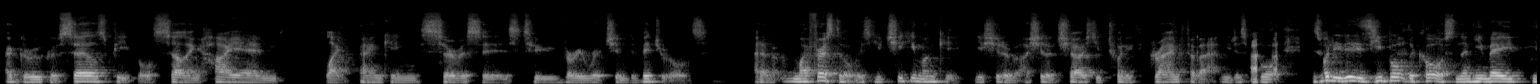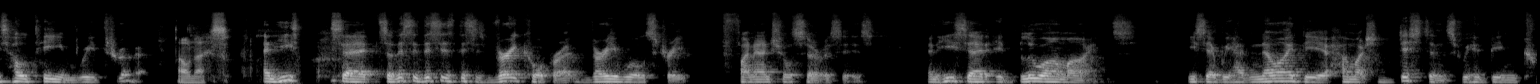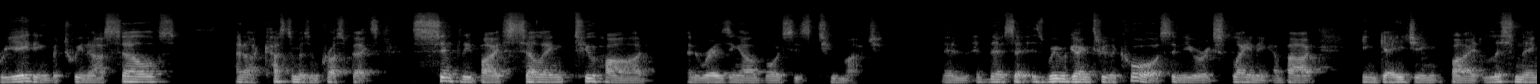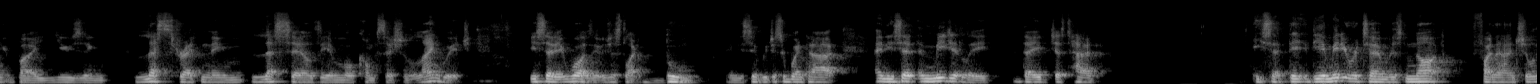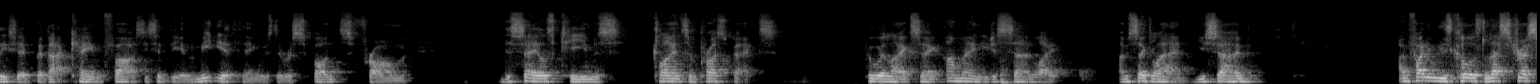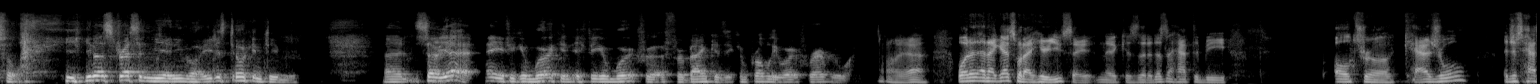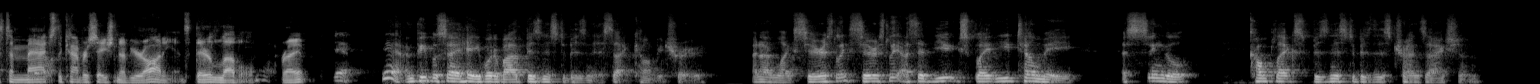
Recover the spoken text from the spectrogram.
a group of salespeople selling high end, like banking services to very rich individuals. And my first thought was, "You cheeky monkey! You should have. I should have charged you twenty grand for that." And you just bought. Because what he did is he bought the course, and then he made his whole team read through it. Oh, nice. And he said, so this is this is this is very corporate, very Wall Street, financial services. And he said it blew our minds. He said we had no idea how much distance we had been creating between ourselves and our customers and prospects simply by selling too hard and raising our voices too much. And they said, as we were going through the course and you were explaining about engaging by listening, by using less threatening, less salesy, and more conversational language. He said it was. It was just like boom. And he said we just went out, and he said immediately they just had. He said the, the immediate return was not financial. He said, but that came fast. He said the immediate thing was the response from the sales team's clients and prospects who were like saying, Oh man, you just sound like, I'm so glad you sound I'm finding these calls less stressful. You're not stressing me anymore. You're just talking to me. And so yeah, hey, if you can work in, if you can work for for bankers, it can probably work for everyone. Oh yeah. Well, and I guess what I hear you say, Nick, is that it doesn't have to be ultra casual. It just has to match the conversation of your audience, their level, right? Yeah. Yeah. And people say, hey, what about business to business? That can't be true. And I'm like, seriously? Seriously? I said, you explain, you tell me a single complex business to business transaction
